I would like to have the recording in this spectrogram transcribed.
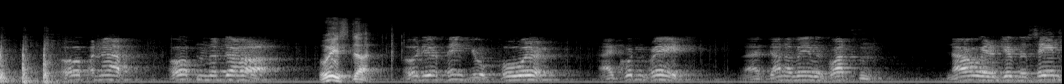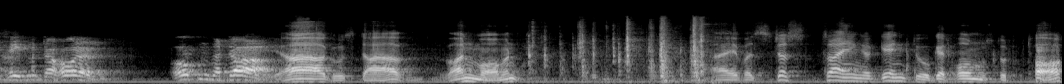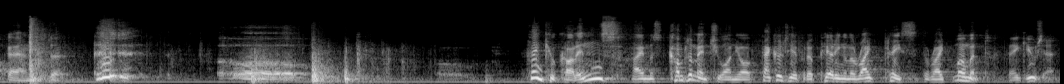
Open up. Open the door. Who is that? Who do you think, you fool? I couldn't wait. I've done away with Watson. Now we'll give the same treatment to Holmes. Open the door. Yeah, Gustav. One moment. I was just trying again to get Holmes to talk and. Uh... oh. Thank you, Collins. I must compliment you on your faculty for appearing in the right place at the right moment. Thank you, sir.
